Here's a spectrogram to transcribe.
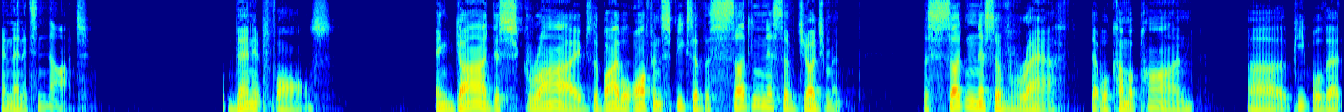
and then it's not. Then it falls. And God describes, the Bible often speaks of the suddenness of judgment, the suddenness of wrath that will come upon uh, people that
